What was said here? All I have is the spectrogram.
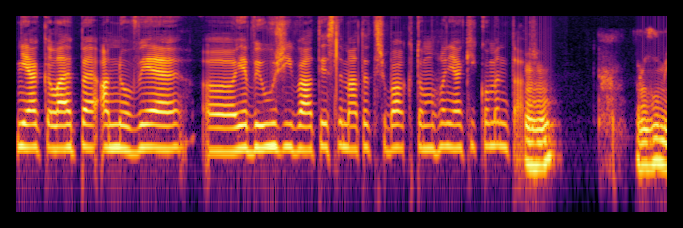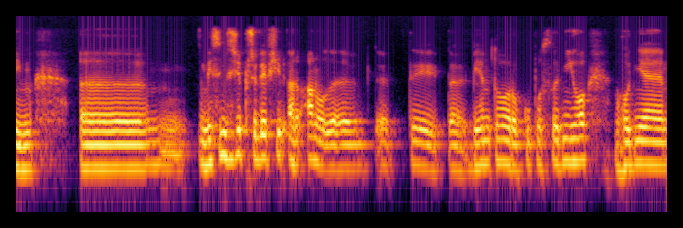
nějak lépe a nově uh, je využívat, jestli máte třeba k tomuhle nějaký komentář. Uh-huh. Rozumím. Ehm, myslím si, že především, ano, ano eh, ty, během toho roku posledního hodně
